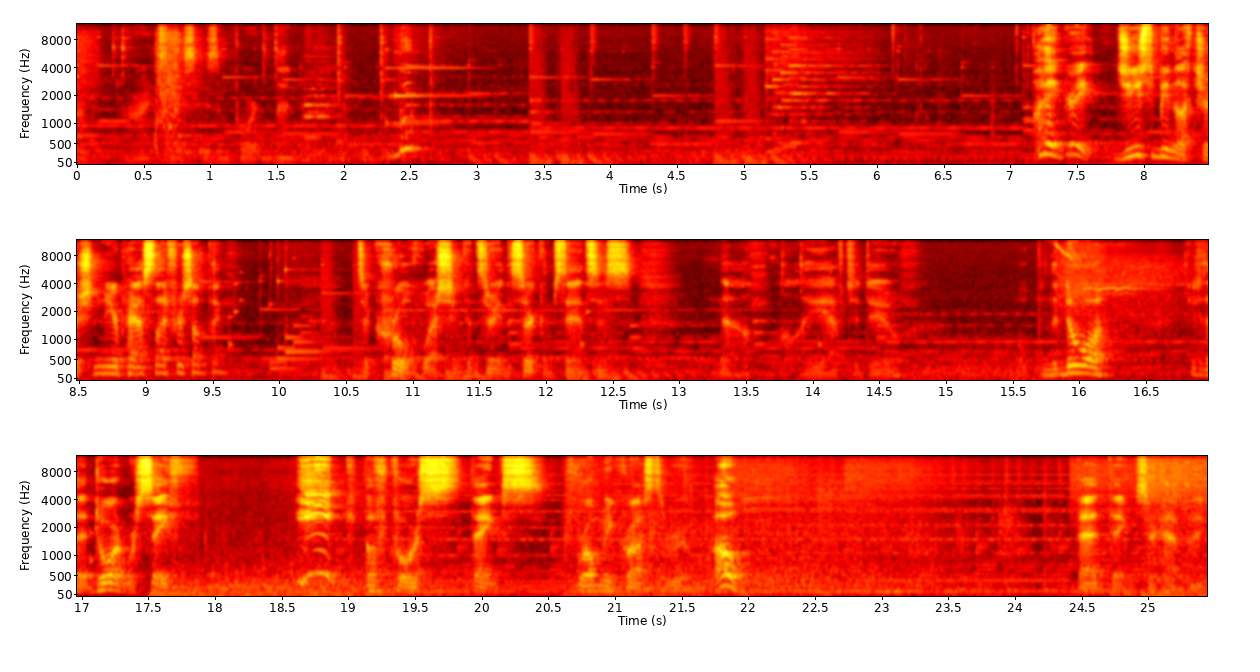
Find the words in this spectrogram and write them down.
on. Alright, so this is important then. Boop! Oh, hey, great. Did you used to be an electrician in your past life or something? It's a cruel question considering the circumstances. No, all you have to do... Open the door. Get to that door and we're safe. Eek! Of course, thanks. Throw me across the room. Oh! Bad things are happening.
